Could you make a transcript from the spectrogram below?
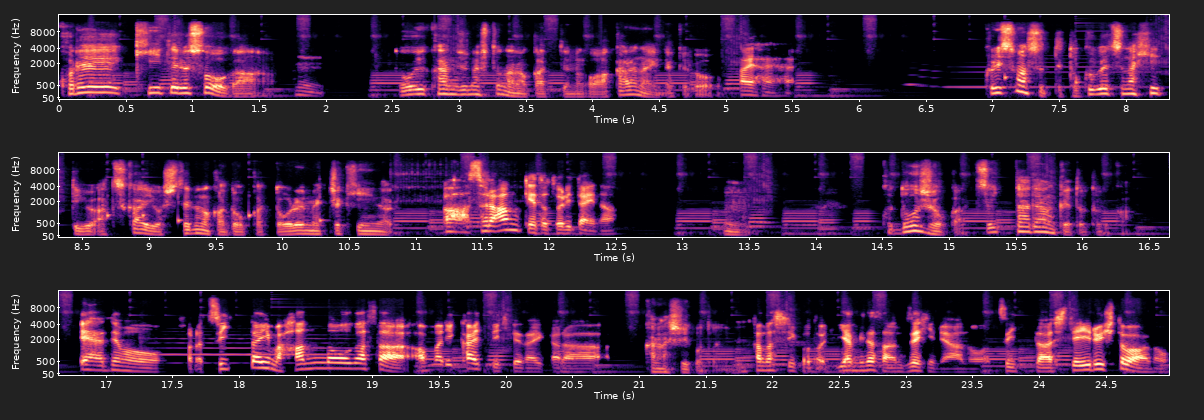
これ聞いてる層が、うんどういう感じの人なのかっていうのがわからないんだけど、はいはいはい。クリスマスって特別な日っていう扱いをしてるのかどうかって俺めっちゃ気になる。ああ、それアンケート取りたいな。うん。これどうしようか？ツイッターでアンケート取るか？いや、でも、ほら、ツイッター今反応がさ、あんまり返ってきてないから、悲しいことにね。悲しいことに。いや、皆さんぜひね、あの、ツイッターしている人は、あの、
